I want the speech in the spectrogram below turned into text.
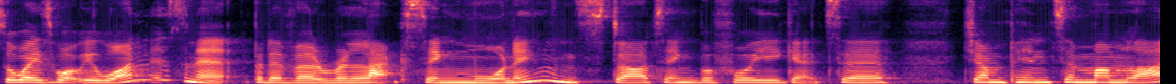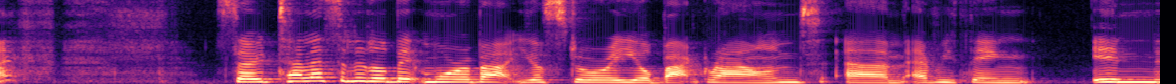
It's always what we want, isn't it? A bit of a relaxing morning and starting before you get to jump into mum life. So tell us a little bit more about your story, your background, um, everything in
